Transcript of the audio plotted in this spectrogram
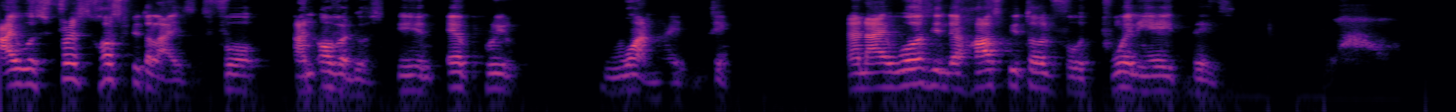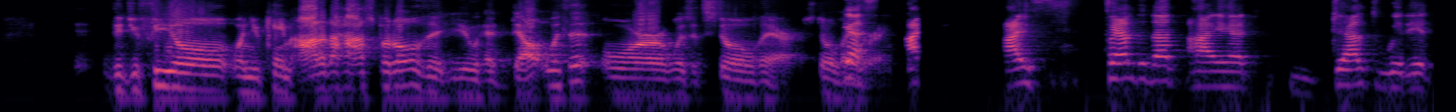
I was first hospitalized for an overdose in April one, I think, and I was in the hospital for 28 days. Wow. Did you feel when you came out of the hospital that you had dealt with it, or was it still there, still Yes, lingering? I, I felt that I had dealt with it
